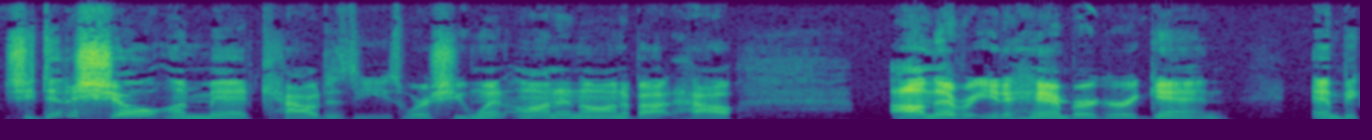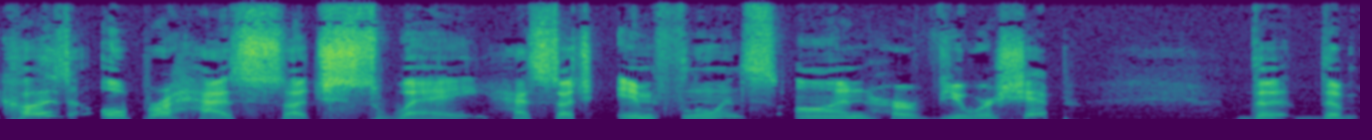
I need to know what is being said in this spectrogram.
She did a show on mad cow disease where she went on and on about how I'll never eat a hamburger again. And because Oprah has such sway, has such influence on her viewership, the the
